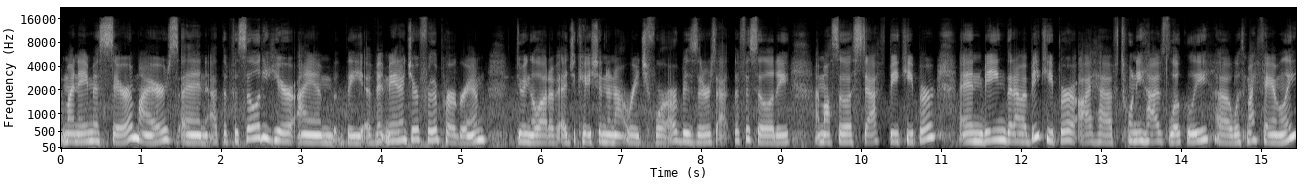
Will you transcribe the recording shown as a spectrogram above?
My name is Sarah Myers, and at the facility here, I am the event manager for the program, doing a lot of education and outreach for our visitors at the facility. I'm also a staff beekeeper, and being that I'm a beekeeper, I have 20 hives locally uh, with my family,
